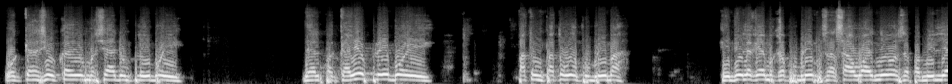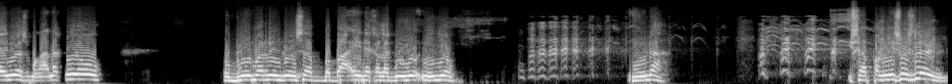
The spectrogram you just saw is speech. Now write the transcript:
Huwag kasi kayo masyadong playboy. Dahil pag kayo playboy, patong-patong ang problema. Hindi lang kayo magka-problema sa asawa nyo, sa pamilya nyo, sa mga anak nyo. Problema rin doon sa babae na kalaguyo ninyo. Yun na. Isa pang lessons learned.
